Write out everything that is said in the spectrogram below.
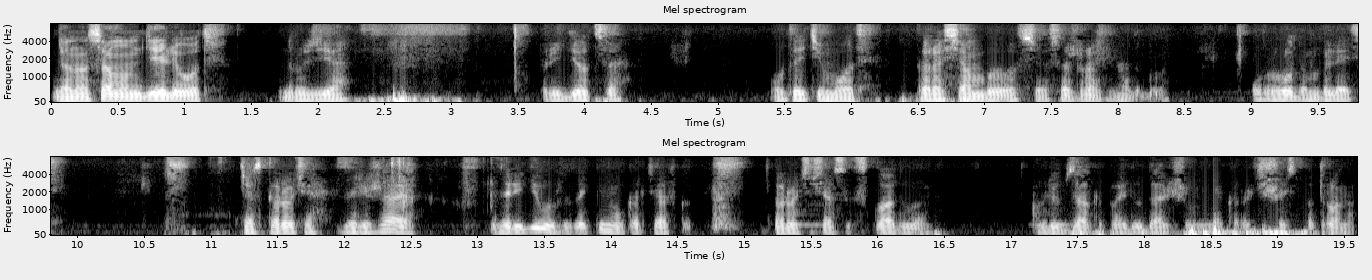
Да на самом деле, вот, друзья, придется вот этим вот карасям было все сожрать надо было. Уродом, блядь. Сейчас, короче, заряжаю. Зарядил уже, закинул корчашку. Короче, сейчас их складываю в рюкзак и пойду дальше. У меня, короче, 6 патронов.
